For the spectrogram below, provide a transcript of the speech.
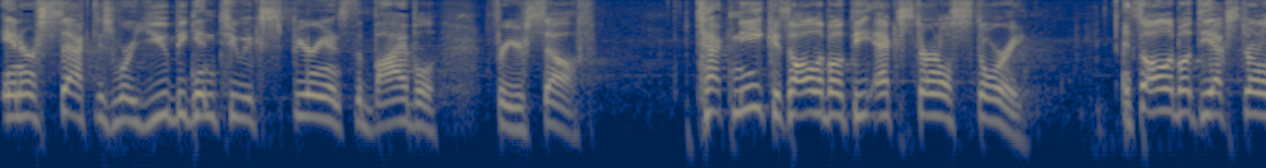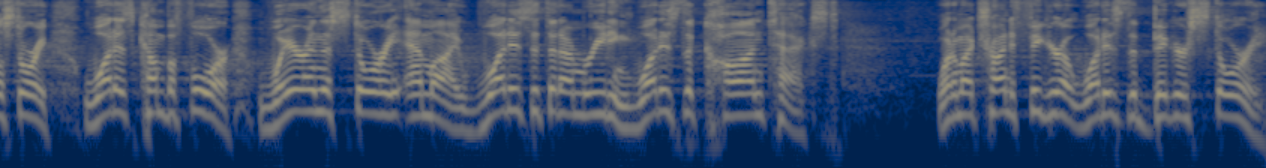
intersect, is where you begin to experience the Bible for yourself. Technique is all about the external story. It's all about the external story. What has come before? Where in the story am I? What is it that I'm reading? What is the context? What am I trying to figure out? What is the bigger story?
